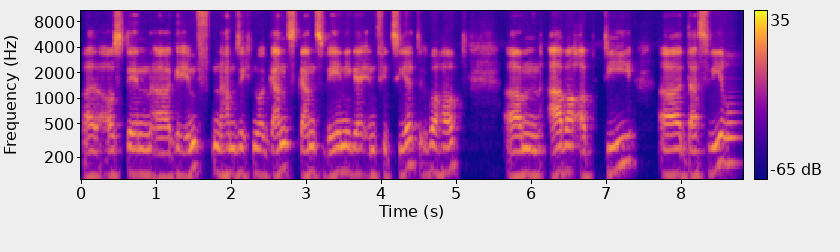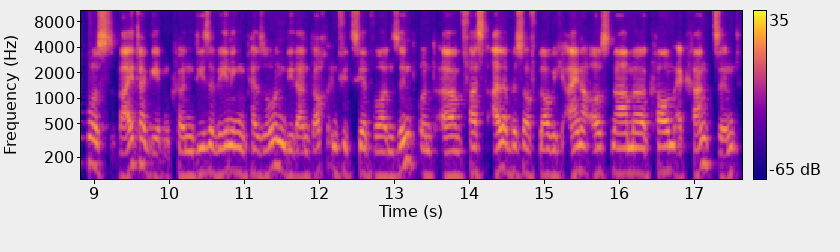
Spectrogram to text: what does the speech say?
weil aus den äh, Geimpften haben sich nur ganz, ganz wenige infiziert überhaupt. Ähm, aber ob die das Virus weitergeben können, diese wenigen Personen, die dann doch infiziert worden sind und äh, fast alle bis auf, glaube ich, eine Ausnahme kaum erkrankt sind,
